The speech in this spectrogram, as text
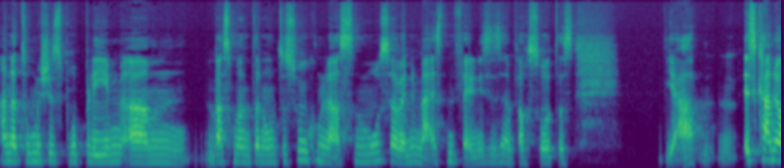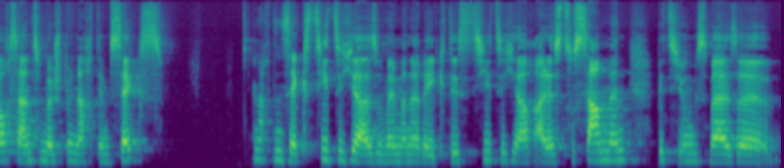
anatomisches Problem, ähm, was man dann untersuchen lassen muss. Aber in den meisten Fällen ist es einfach so, dass ja, es kann ja auch sein, zum Beispiel nach dem Sex. Nach dem Sex zieht sich ja, also wenn man erregt ist, zieht sich ja auch alles zusammen, beziehungsweise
